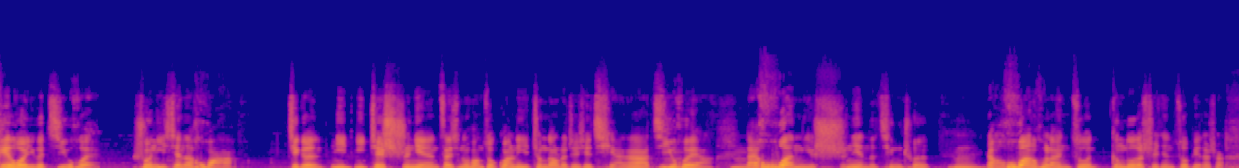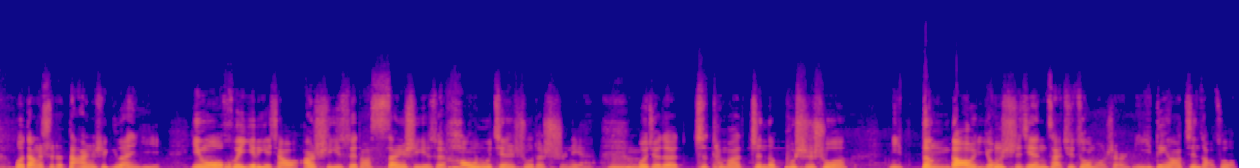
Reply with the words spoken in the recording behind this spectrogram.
给我一个机会，说你现在花。这个你你这十年在新东方做管理挣到的这些钱啊机会啊，嗯来换你十年的青春，嗯然后换回来你做更多的时间做别的事儿。我当时的答案是愿意，因为我回忆了一下我二十一岁到三十一岁毫无建树的十年，嗯我觉得这他妈真的不是说你等到有时间再去做某事儿，你一定要尽早做。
